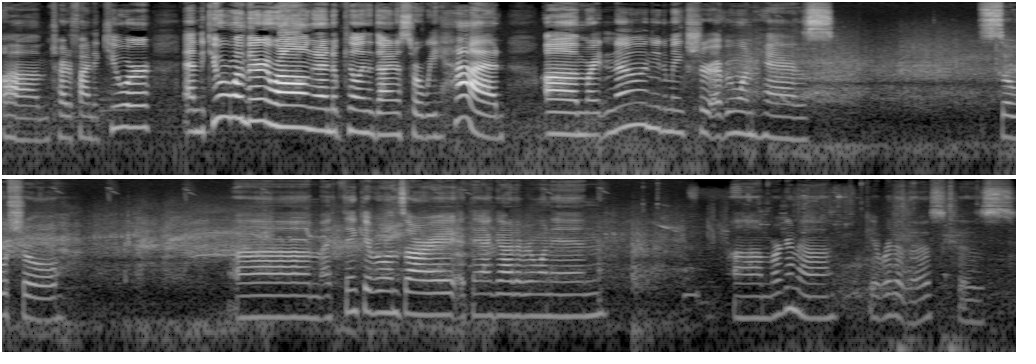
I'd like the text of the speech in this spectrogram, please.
um, try to find a cure. And the cure went very wrong and ended up killing the dinosaur we had. Um, right now I need to make sure everyone has social. Um, I think everyone's alright. I think I got everyone in. Um, we're gonna get rid of this because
